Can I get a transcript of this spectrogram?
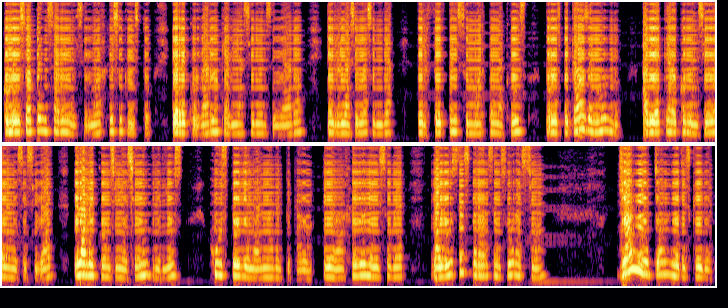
Comenzó a pensar en el Señor Jesucristo y a recordar lo que había sido enseñado en relación a su vida perfecta y su muerte en la cruz por los pecados del mundo. Había quedado convencido de la necesidad de la reconciliación entre Dios justo y el alma del pecador. El Evangelio le hizo ver la luz de esperanza en su oración. John Newton lo describe.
